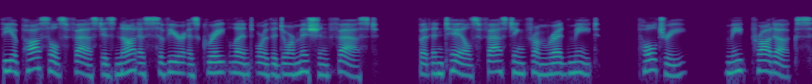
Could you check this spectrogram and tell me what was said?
The apostles' fast is not as severe as Great Lent or the Dormition fast, but entails fasting from red meat, poultry, meat products,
